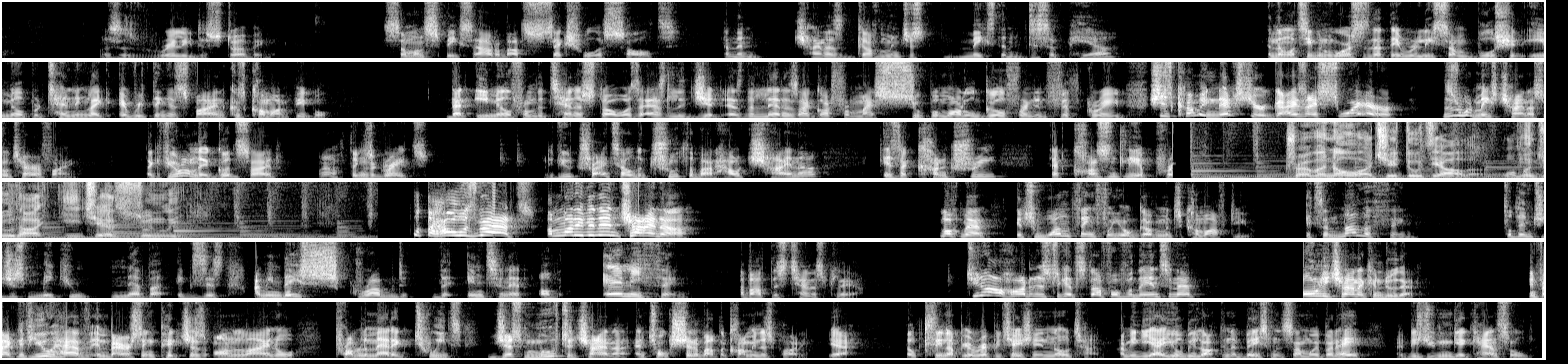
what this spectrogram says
this is really disturbing. Someone speaks out about sexual assault, and then China's government just makes them disappear? And then what's even worse is that they release some bullshit email pretending like everything is fine. Because come on, people. That email from the tennis star was as legit as the letters I got from my supermodel girlfriend in fifth grade. She's coming next year, guys, I swear. This is what makes China so terrifying. Like, if you're on their good side, well, things are great. But if you try to tell the truth about how China is a country that constantly oppresses. Trevor Noah 去度假了，我们祝他一切顺利。What the hell was that? I'm not even in China. Look, man, it's one thing for your government to come after you. It's another thing for them to just make you never exist. I mean, they scrubbed the internet of anything about this tennis player. Do you know how hard it is to get stuff off of the internet? Only China can do that. In fact, if you have embarrassing pictures online or problematic tweets, just move to China and talk shit about the Communist Party. Yeah, they'll clean up your reputation in no time. I mean, yeah, you'll be locked in a basement somewhere, but hey, at least you didn't get canceled.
